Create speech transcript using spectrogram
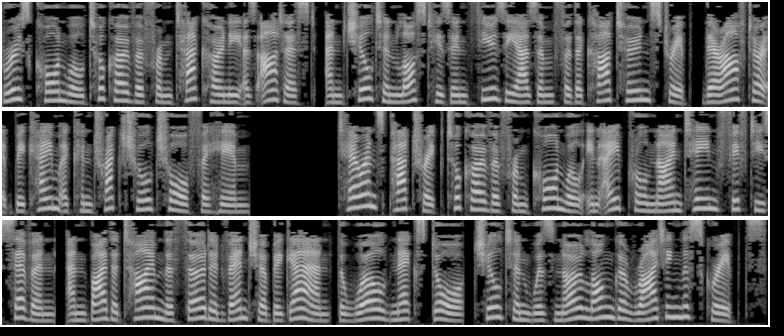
Bruce Cornwell took over from Tacconi as artist, and Chilton lost his enthusiasm for the cartoon strip, thereafter it became a contractual chore for him. Terence Patrick took over from Cornwell in April 1957, and by the time the third adventure began The World Next Door, Chilton was no longer writing the scripts.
